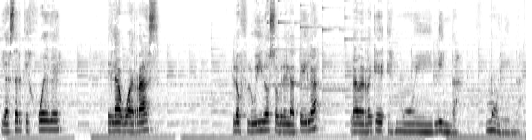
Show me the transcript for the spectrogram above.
y hacer que juegue el agua ras, los fluidos sobre la tela, la verdad que es muy linda, muy linda.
